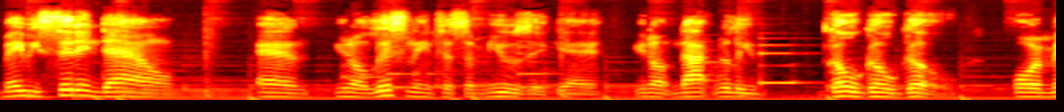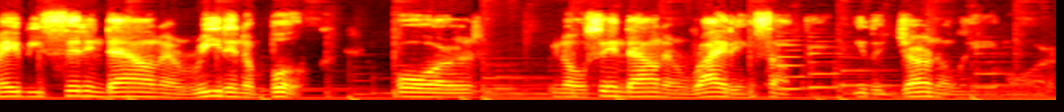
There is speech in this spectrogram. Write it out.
maybe sitting down and you know listening to some music and you know not really go go go or maybe sitting down and reading a book or you know sitting down and writing something either journaling or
